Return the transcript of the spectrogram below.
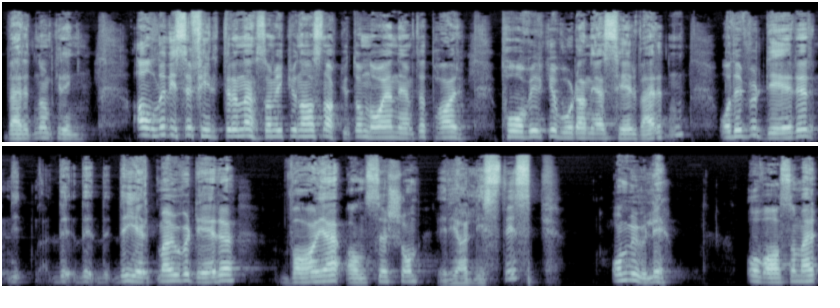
verden omkring? Alle disse filtrene som vi kunne ha snakket om nå, jeg har nevnt et par, påvirker hvordan jeg ser verden, og det, vurderer, det, det, det hjelper meg å vurdere hva jeg anser som realistisk og mulig og hva som er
